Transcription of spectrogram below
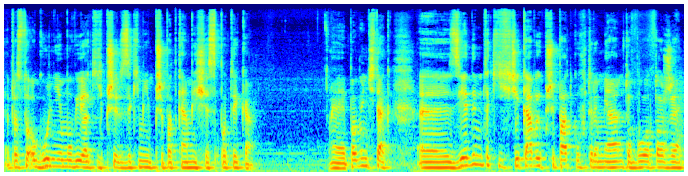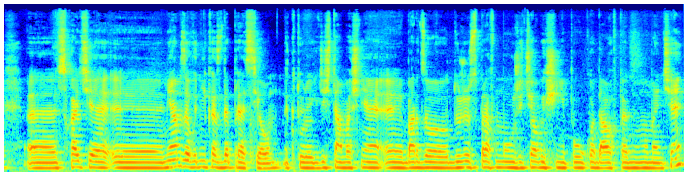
po prostu ogólnie mówi o jakich, z jakimi przypadkami się spotyka. E, powiem Ci tak, e, z jednym takich ciekawych przypadków, które miałem, to było to, że e, słuchajcie, miałem zawodnika z depresją, który gdzieś tam właśnie bardzo dużo spraw mu życiowych się nie poukładało w pewnym momencie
